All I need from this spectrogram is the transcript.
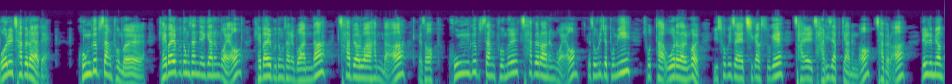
뭐를 차별화해야 돼? 공급 상품을 개발 부동산 얘기하는 거예요 개발 부동산을 뭐 한다? 차별화한다 그래서 공급 상품을 차별화하는 거예요 그래서 우리 제품이 좋다 우월하다는 걸 이 소비자의 지각 속에 잘 자리 잡게 하는 거 차별화 예를 들면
